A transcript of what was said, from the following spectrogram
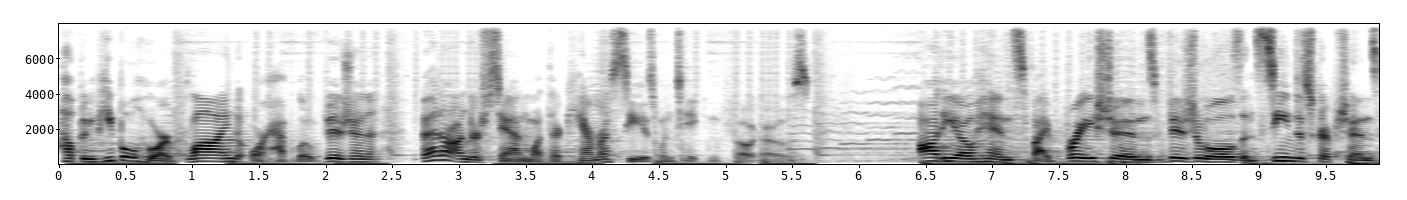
helping people who are blind or have low vision better understand what their camera sees when taking photos. Audio hints, vibrations, visuals, and scene descriptions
